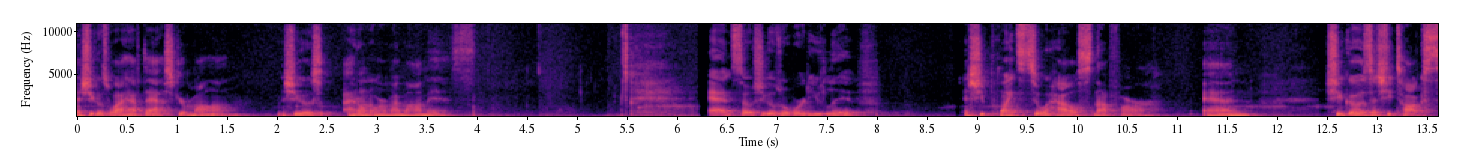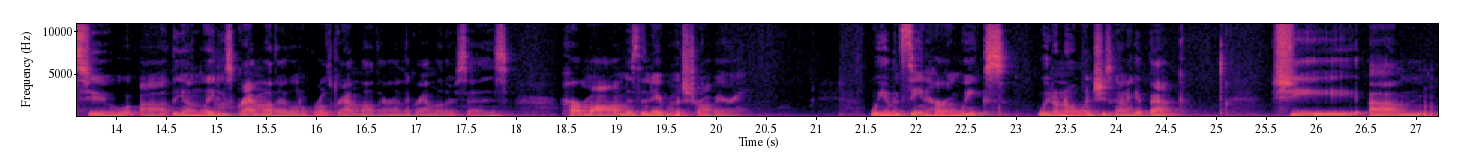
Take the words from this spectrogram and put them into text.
And she goes, Well, I have to ask your mom. And she goes, I don't know where my mom is. And so she goes, Well, where do you live? And she points to a house not far. And she goes and she talks to uh, the young lady's grandmother, the little girl's grandmother. And the grandmother says, Her mom is the neighborhood strawberry. We haven't seen her in weeks. We don't know when she's going to get back. She um,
